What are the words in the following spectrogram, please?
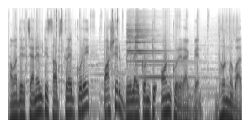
আমাদের চ্যানেলটি সাবস্ক্রাইব করে পাশের বেল আইকনটি অন করে রাখবেন। ধন্যবাদ।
